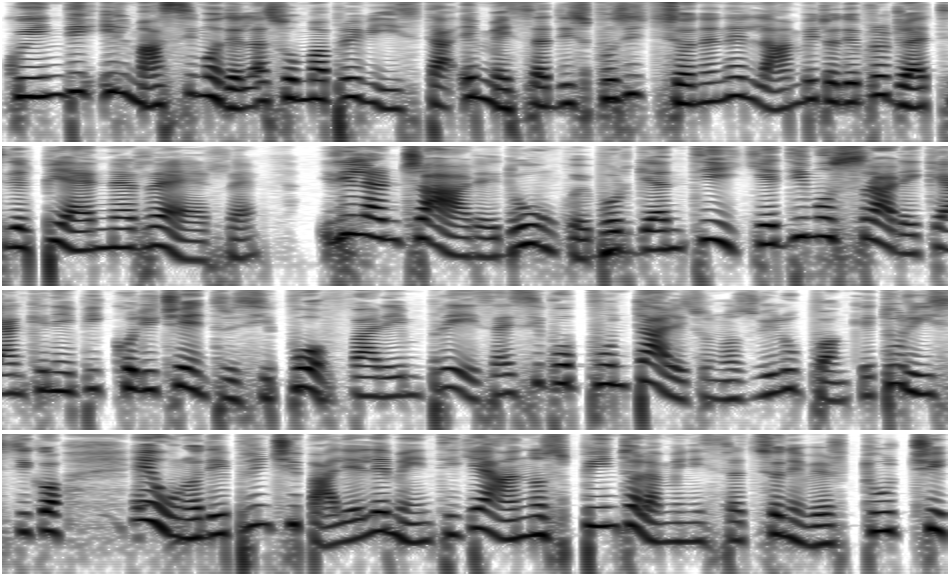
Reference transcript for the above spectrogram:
quindi il massimo della somma prevista e messa a disposizione nell'ambito dei progetti del PNRR. Rilanciare dunque borghi antichi e dimostrare che anche nei piccoli centri si può fare impresa e si può puntare su uno sviluppo anche turistico è uno dei principali elementi che hanno spinto l'amministrazione Vertucci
